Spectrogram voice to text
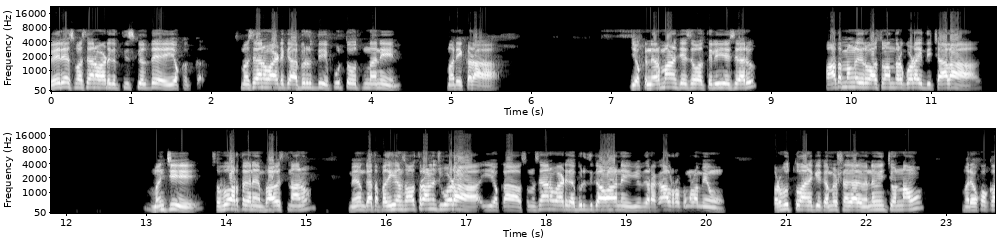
వేరే శ్మశాన వాటికి తీసుకెళ్తే ఈ యొక్క శ్మశాన వాటికి అభివృద్ధి పూర్తవుతుందని మరి ఇక్కడ ఈ యొక్క నిర్మాణం చేసే వాళ్ళు తెలియజేశారు. పాత మంగళగిరి వాసులందరూ కూడా ఇది చాలా మంచి శుభవార్తగా నేను భావిస్తున్నాను. మేము గత పదిహేను సంవత్సరాల నుంచి కూడా ఈ యొక్క శ్మశాన వాటికి అభివృద్ధి కావాలని వివిధ రకాల రూపంలో మేము ప్రభుత్వానికి కమిషనర్ గారు విన్నవించి ఉన్నాము. మరి ఒక్కొక్క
